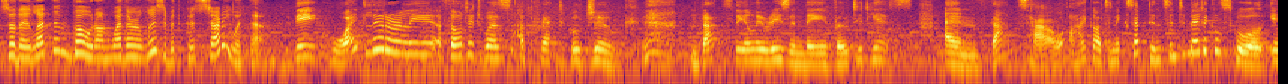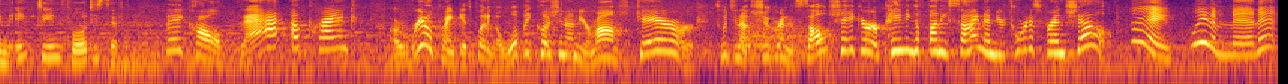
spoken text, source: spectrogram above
so they let them vote on whether Elizabeth could study with them. They quite literally thought it was a practical joke. That's the only reason they voted yes. And that's how I got an acceptance into medical school in 1847. They call that a prank? A real prank is putting a whoopee cushion under your mom's chair, or switching out sugar in the salt shaker, or painting a funny sign on your tortoise friend's shell. Hey, wait a minute.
